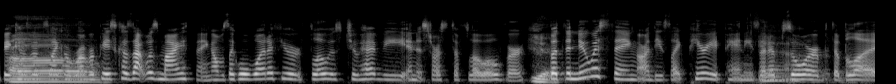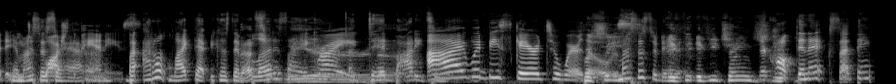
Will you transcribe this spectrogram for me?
because it's like a rubber Oh. piece. Because that was my thing. I was like, well, what if your flow is too heavy and it starts to flow over? yeah, But the newest thing are these like period panties that Yeah. absorb the blood and yeah, you my just wash the had 'em. panties. but I don't like that because the That's blood is like Right. a dead body. To I me. would be scared to wear But those. see, My sister did. if if you change, They're called Thinx, I think.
